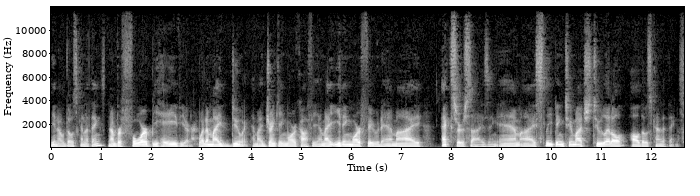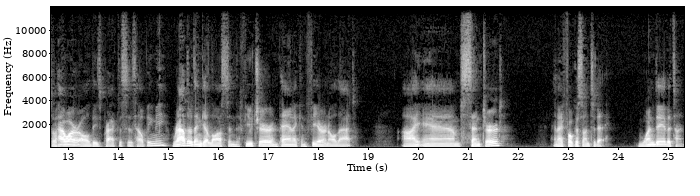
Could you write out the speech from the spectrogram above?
you know, those kind of things. Number four, behavior. What am I doing? Am I drinking more coffee? Am I eating more food? Am I exercising? Am I sleeping too much, too little? All those kind of things. So how are all these practices helping me? Rather than get lost in the future and panic and fear and all that, I am centered and I focus on today. One day at a time,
